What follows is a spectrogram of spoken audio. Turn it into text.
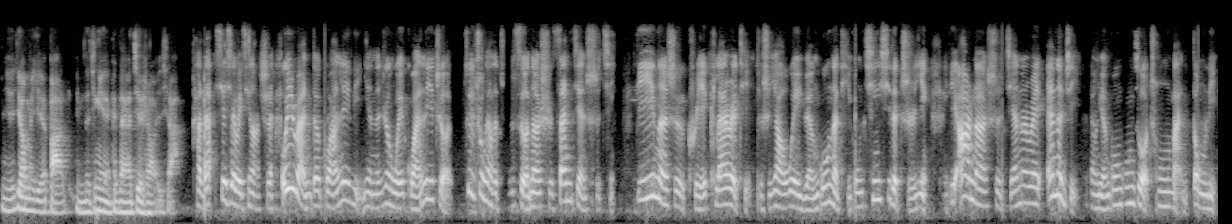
你要么也把你们的经验跟大家介绍一下。好的，谢谢伟清老师。微软的管理理念呢，认为管理者最重要的职责呢是三件事情。第一呢是 create clarity，就是要为员工呢提供清晰的指引。第二呢是 generate energy，让员工工作充满动力。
